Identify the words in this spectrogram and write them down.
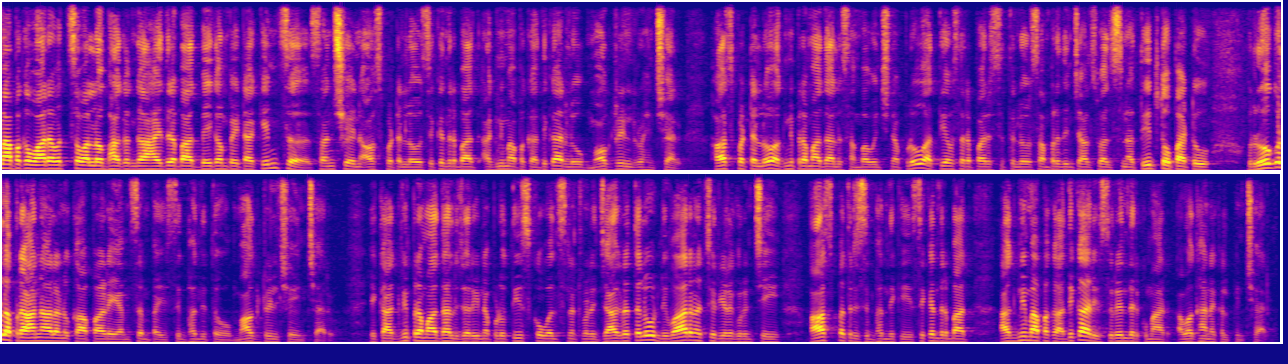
అగ్నిమాపక వారోత్సవాల్లో భాగంగా హైదరాబాద్ బేగంపేట కిమ్స్ సన్షైన్ హాస్పిటల్లో సికింద్రాబాద్ అగ్నిమాపక అధికారులు మాక్ డ్రిల్ నిర్వహించారు. హాస్పిటల్లో అగ్ని ప్రమాదాలు సంభవించినప్పుడు అత్యవసర పరిస్థితుల్లో సంప్రదించాల్సిన తీరుతో పాటు రోగుల ప్రాణాలను కాపాడే అంశంపై సిబ్బందితో మాక్ డ్రిల్ చేయించారు. ఇక అగ్ని ప్రమాదాలు జరిగినప్పుడు తీసుకోవాల్సినటువంటి జాగ్రత్తలు నివారణ చర్యల గురించి ఆసుపత్రి సిబ్బందికి సికింద్రాబాద్ అగ్నిమాపక అధికారి సురేందర్ కుమార్ అవగాహన కల్పించారు.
